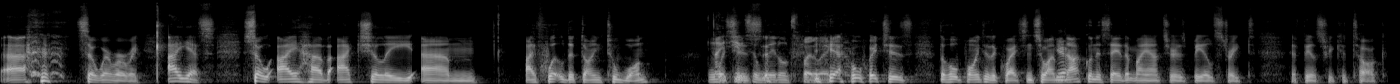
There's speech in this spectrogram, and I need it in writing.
uh, so where were we? Ah, yes. So I have actually um, I've whittled it down to one. Nice use of whittled, by the way. Yeah, which is the whole point of the question. So I'm Yeah. not going to say that my answer is Beale Street. If Beale Street could talk,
